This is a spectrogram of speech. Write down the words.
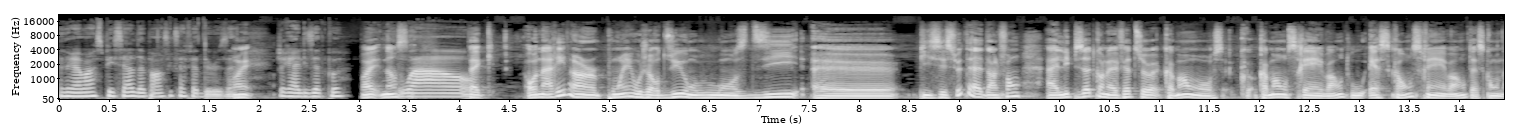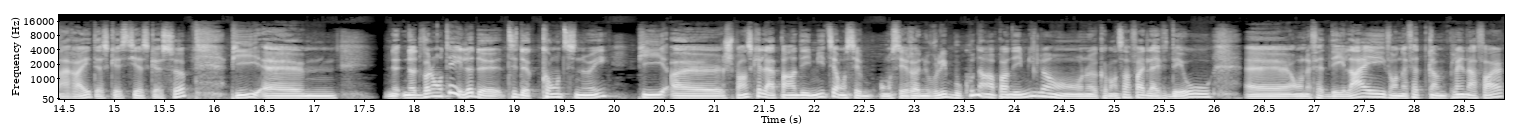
vraiment spécial de penser que ça fait deux ans. Ouais, je réalisais pas. Ouais, non, c'est- wow. Fait que, on arrive à un point aujourd'hui où, on se dit, euh, puis c'est suite à, dans le fond à l'épisode qu'on avait fait sur comment on comment se réinvente ou est-ce qu'on se réinvente, est-ce qu'on arrête, est-ce que si, est-ce que ça, puis euh, no- notre volonté est là de, de continuer. Puis euh, je pense que la pandémie, on s'est on s'est renouvelé beaucoup dans la pandémie là. On a commencé à faire de la vidéo, euh, on a fait des lives, on a fait comme plein d'affaires.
